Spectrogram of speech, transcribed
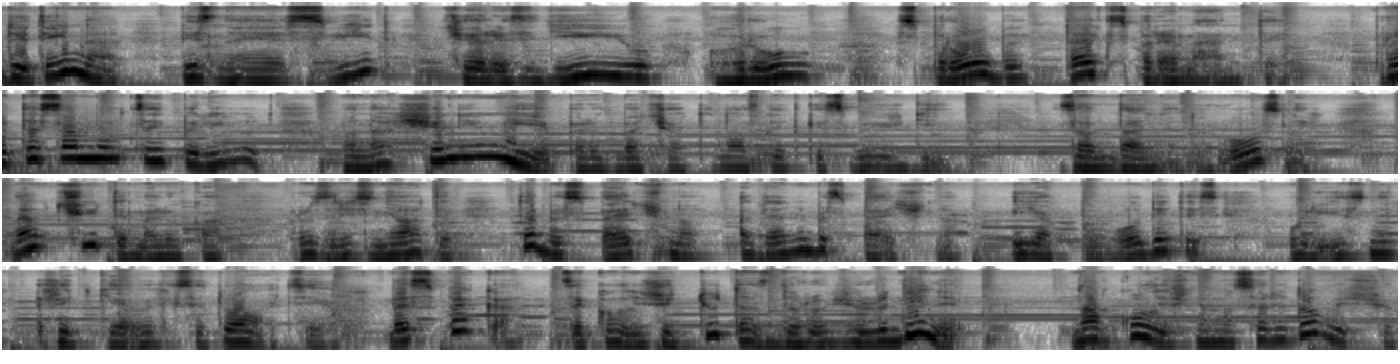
Дитина пізнає світ через дію, гру, спроби та експерименти. Проте саме в цей період вона ще не вміє передбачати наслідки своїх дій. Завдання дорослих навчити малюка розрізняти, де безпечно, а де небезпечно, і як поводитись у різних життєвих ситуаціях. Безпека це коли життю та здоров'ю людини навколишньому середовищу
